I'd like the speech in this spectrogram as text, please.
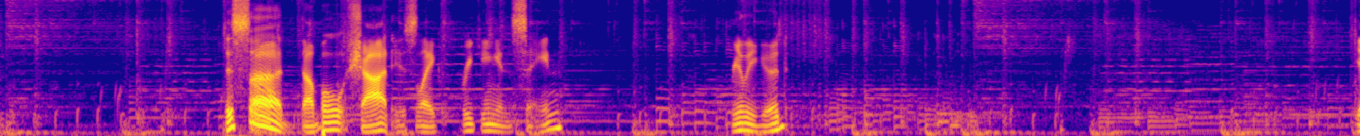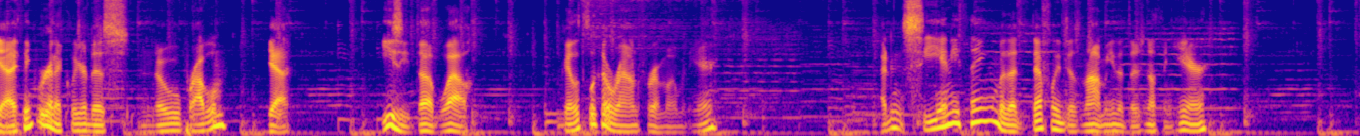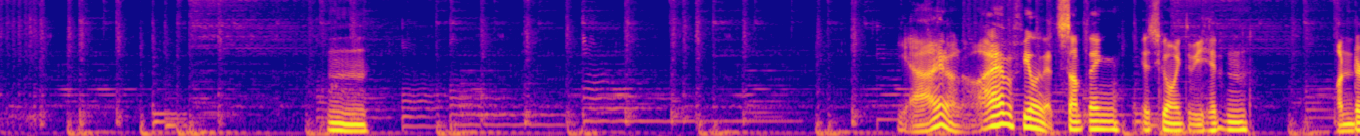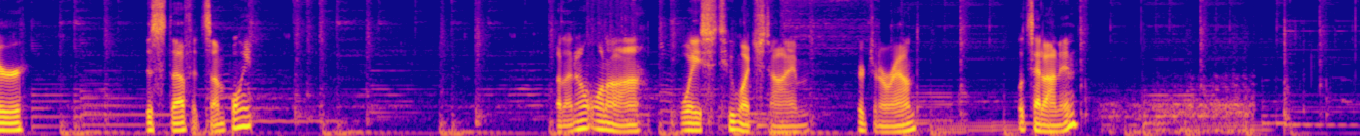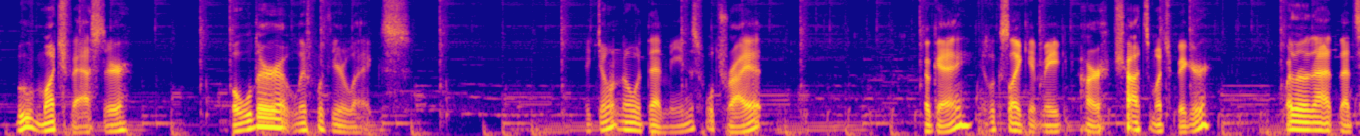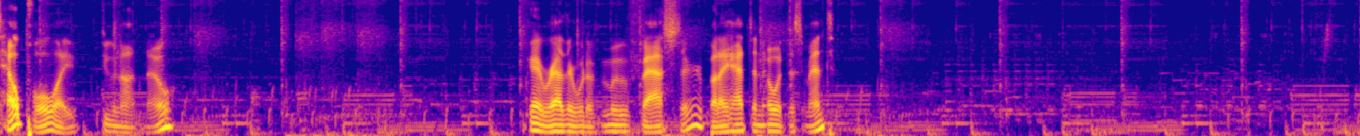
This uh, double shot is like freaking insane. Really good. Yeah, I think we're going to clear this no problem. Yeah. Easy dub. Wow. Okay, let's look around for a moment here. I didn't see anything, but that definitely does not mean that there's nothing here. Hmm. Yeah, I don't know. I have a feeling that something is going to be hidden under this stuff at some point. But I don't want to waste too much time searching around. Let's head on in. Move much faster. Boulder, lift with your legs. I don't know what that means. We'll try it. Okay, it looks like it made our shots much bigger. Whether that that's helpful, I do not know. I rather would have moved faster, but I had to know what this meant.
